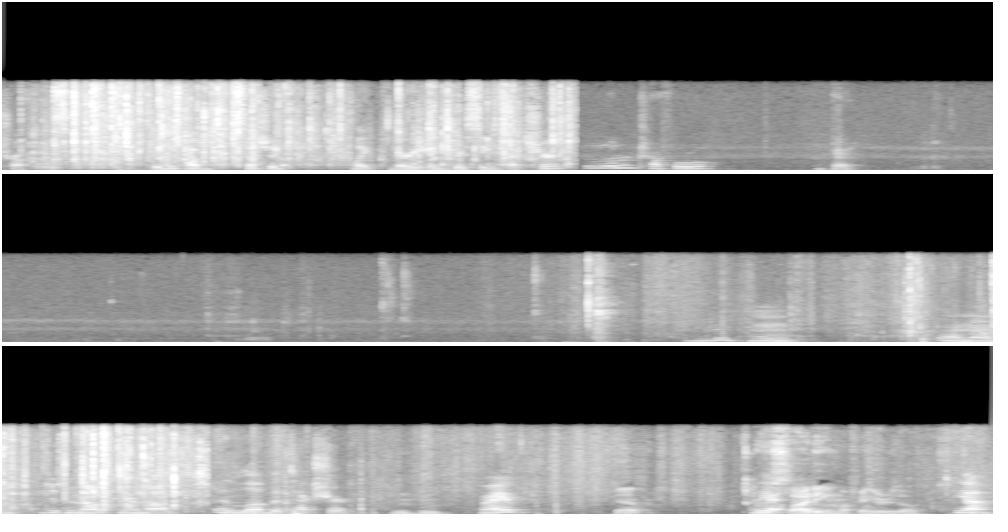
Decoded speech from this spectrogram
truffles. They just have such a like very interesting texture. A little truffle. Okay. Mm Hmm. Oh man, it just melts in your mouth. I love the texture. Mm-hmm. Right? Yep. It Yeah. was sliding in my fingers though. Yeah.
